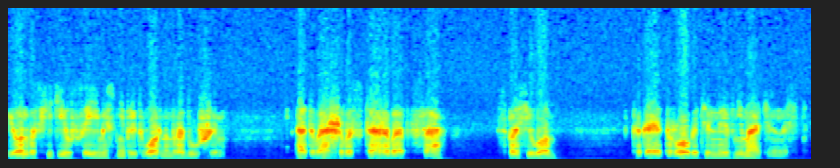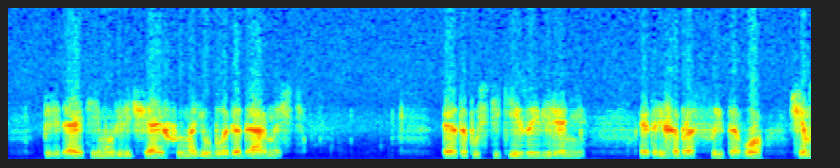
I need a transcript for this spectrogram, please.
и он восхитился ими с непритворным радушием. «От вашего старого отца?» — спросил он. «Какая трогательная внимательность! Передайте ему величайшую мою благодарность!» «Это пустяки», — заявили они. «Это лишь образцы того, чем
